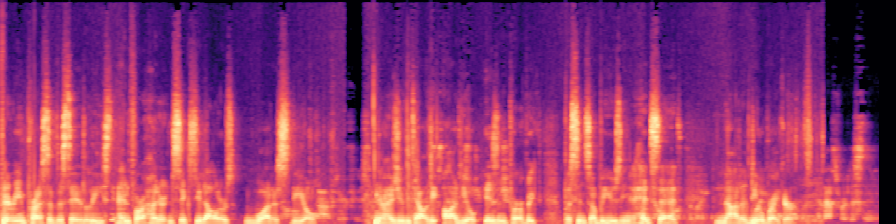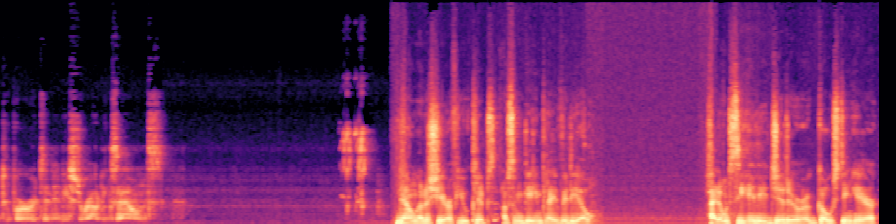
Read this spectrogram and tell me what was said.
Very impressive to say the least, and for $160, what a steal. Now as you can tell, the audio isn't perfect, but since I'll be using a headset, not a deal breaker. And that's for listening to birds and any surrounding sounds. Now I'm going to share a few clips of some gameplay video. I don't see any jitter or ghosting here.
